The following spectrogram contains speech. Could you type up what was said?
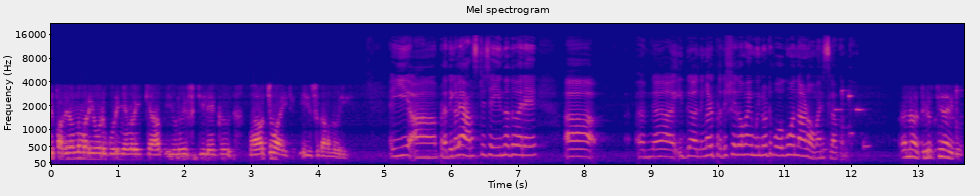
ഒരു പതിനൊന്ന് മണിയോടുകൂടി ഞങ്ങൾ ഈ ക്യാമ്പ് യൂണിവേഴ്സിറ്റിയിലേക്ക് മാർച്ചുമായി കേസ് കടന്നു വരിക ഈ പ്രതികളെ അറസ്റ്റ് ചെയ്യുന്നതുവരെ വരെ ഇത് നിങ്ങൾ പ്രതിഷേധവുമായി മുന്നോട്ട് പോകുമെന്നാണോ മനസ്സിലാക്കുന്നത്? അല്ല തീർച്ചയായിട്ടും.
